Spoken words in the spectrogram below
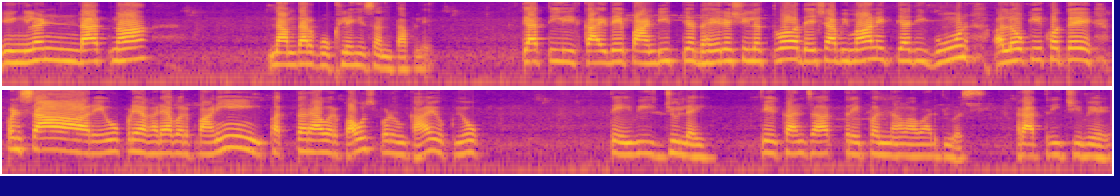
इंग्लंडातना नामदार गोखलेही संतापले. त्यातील कायदे पांडित्य धैर्यशीलत्व देशाभिमान इत्यादी गुण अलौकिक होते पण सारे ओपड्या घड्यावर पाणी फत्तरावर पाऊस पडून काय उपयोग? तेवीस जुलै टिळकांचा त्रेपन्नावा वाढदिवस रात्रीची वेळ.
